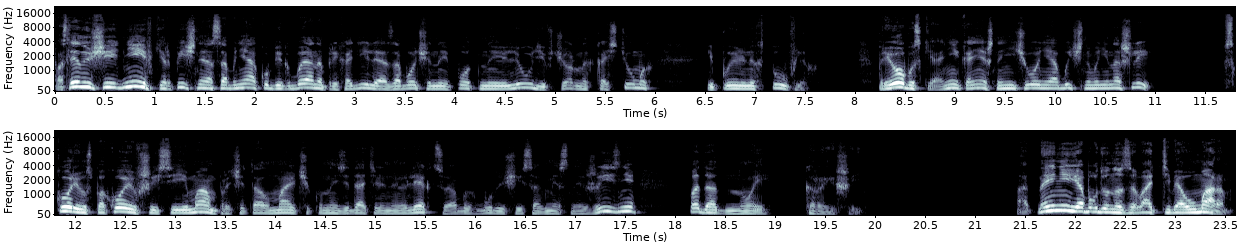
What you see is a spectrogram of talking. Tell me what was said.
последующие дни в кирпичный особняк у Биг Бена приходили озабоченные потные люди в черных костюмах и пыльных туфлях. При обыске они, конечно, ничего необычного не нашли. Вскоре успокоившийся имам прочитал мальчику назидательную лекцию об их будущей совместной жизни под одной крышей. «Отныне я буду называть тебя Умаром,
